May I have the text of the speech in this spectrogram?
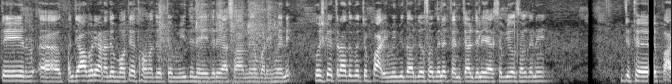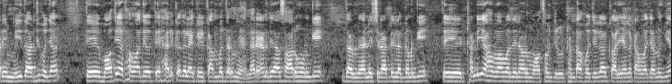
ਤੇ ਪੰਜਾਬ, ਹਰਿਆਣਾ ਦੇ ਬਹੁਤੀਆਂ ਥਾਵਾਂ ਦੇ ਉੱਤੇ ਮੀਂਹ ਦੇ ਨੇ ਜਿਹੜੇ ਆਸਾਰ ਨੇ ਉਹ ਬਣੇ ਹੋਏ ਨੇ। ਕੁਝ ਖੇਤਰਾਂ ਦੇ ਵਿੱਚ ਭਾਰੀ ਮੀਂਹ ਵੀ ਦਰਜ ਹੋ ਸਕਦੇ ਨੇ, ਤਿੰਨ ਚਾਰ ਜ਼ਿਲ੍ਹੇ ਐਸੇ ਵੀ ਹੋ ਸਕਦੇ ਨੇ। ਜਿੱਥੇ ਭਾਰੀ ਮੀਂਹ ਦਰਜ ਹੋ ਜਾਣ ਤੇ ਬਹੁਤੀਆਂ ਥਾਵਾਂ ਦੇ ਉੱਤੇ ਹਲਕੇ ਤੋਂ ਲੈ ਕੇ ਕੰਮ ਦਰਮਿਆਨਾ ਰਹਿਣ ਦੇ ਆਸਾਰ ਹੋਣਗੇ। ਦਰਮਿਆਨੇ ਛਰਾਟੇ ਲੱਗਣਗੇ ਤੇ ਠੰਡੀਆਂ ਹਵਾਵਾਂ ਦੇ ਨਾਲ ਮੌਸਮ ਜ਼ਰੂਰ ਠੰਡਾ ਹੋ ਜਾਏਗਾ, ਕਾਲੀਆਂ ਘਟਾਵਾਂ ਜਾਣਗੀਆਂ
